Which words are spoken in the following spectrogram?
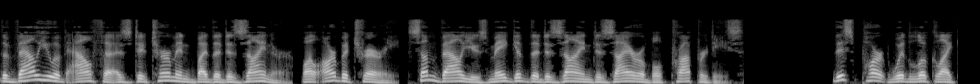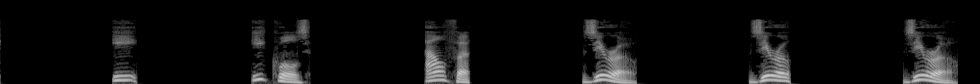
The value of alpha is determined by the designer, while arbitrary, some values may give the design desirable properties. This part would look like E equals alpha 0 0 0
